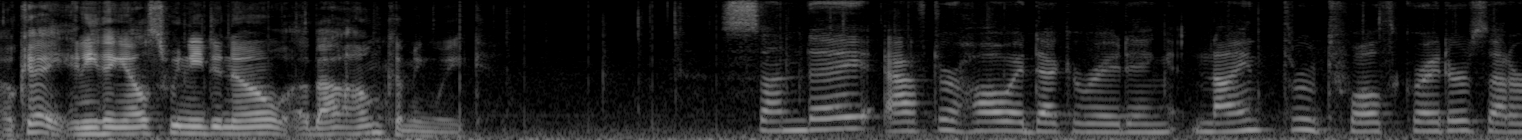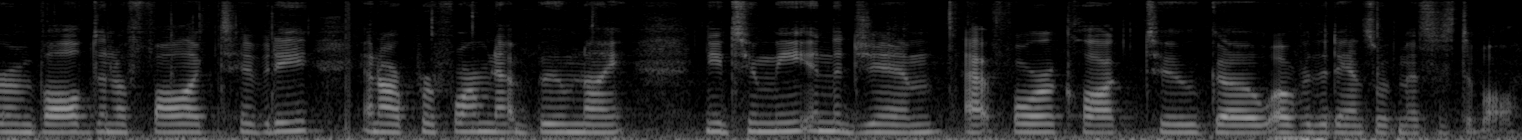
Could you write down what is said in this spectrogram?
Okay, anything else we need to know about homecoming week? Sunday, after hallway decorating, 9th through 12th graders that are involved in a fall activity and are performing at Boom Night need to meet in the gym at 4 o'clock to go over the dance with Mrs. Duvall.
